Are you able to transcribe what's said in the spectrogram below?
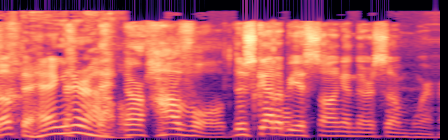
Love to hang in your hovel. Our hovel. There's got to be a song in there somewhere.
